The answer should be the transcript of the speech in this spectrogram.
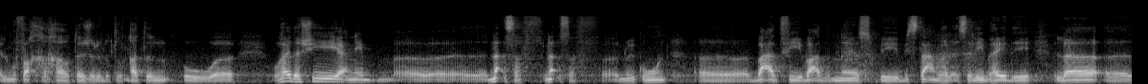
المفخخة وتجربة القتل وهذا شيء يعني آه، نأسف نأسف إنه يكون آه، بعد في بعض الناس بي- بيستعملوا هالأساليب هيدي ل آه،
